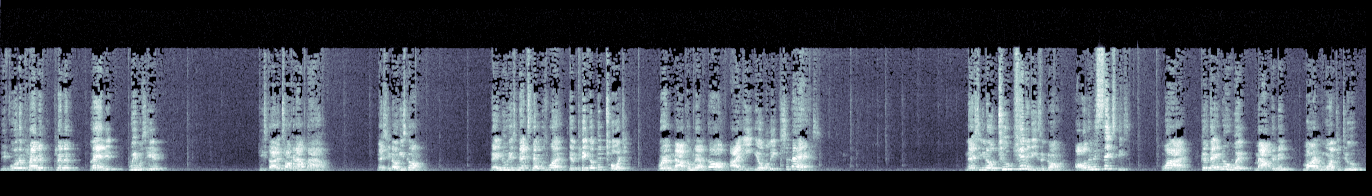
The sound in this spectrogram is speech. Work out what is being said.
Before the Plymouth, Plymouth landed, we was here. He started talking out loud. Next you know, he's gone. They knew his next step was what? To pick up the torch where Malcolm left off, i.e. El Malik Shabazz. Next you know, two Kennedys are gone, all in the 60s. Why? Because they knew what Malcolm and Martin wanted to do.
